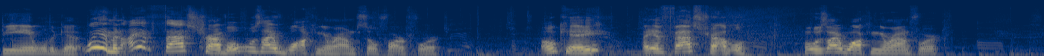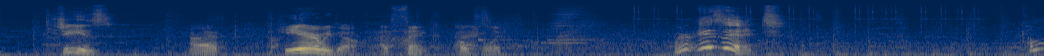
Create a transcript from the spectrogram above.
being able to get it. Wait a minute, I have fast travel. What was I walking around so far for? Okay. I have fast travel. What was I walking around for? Jeez. Alright. Here we go. I think. Hopefully. Where is it? Come on!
